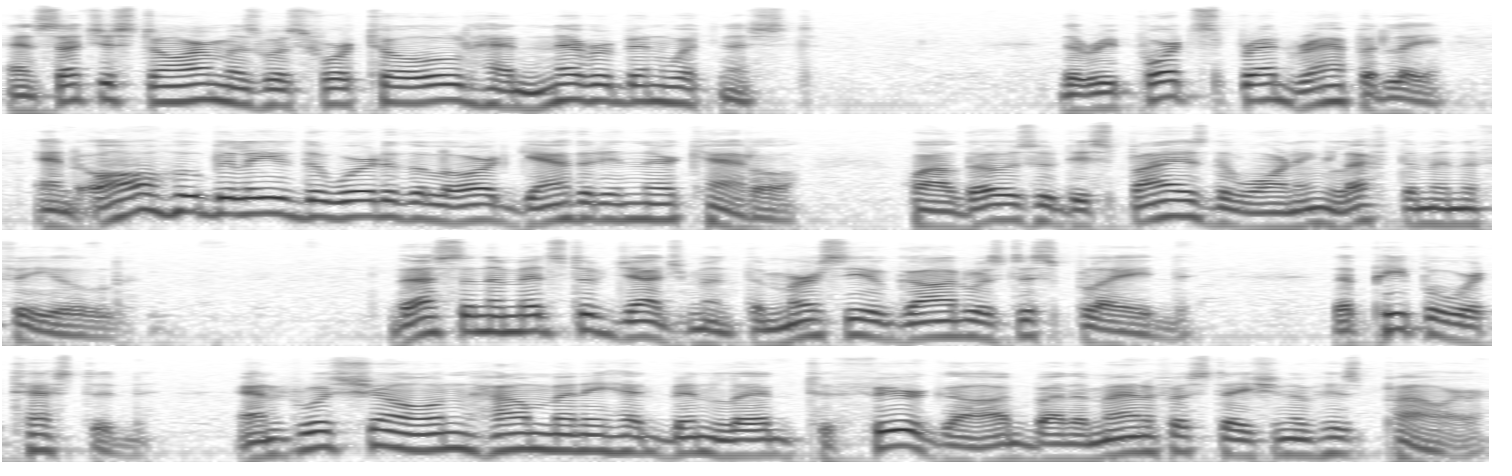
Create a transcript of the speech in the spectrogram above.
and such a storm as was foretold had never been witnessed. The report spread rapidly, and all who believed the word of the Lord gathered in their cattle, while those who despised the warning left them in the field. Thus, in the midst of judgment, the mercy of God was displayed. The people were tested, and it was shown how many had been led to fear God by the manifestation of His power.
